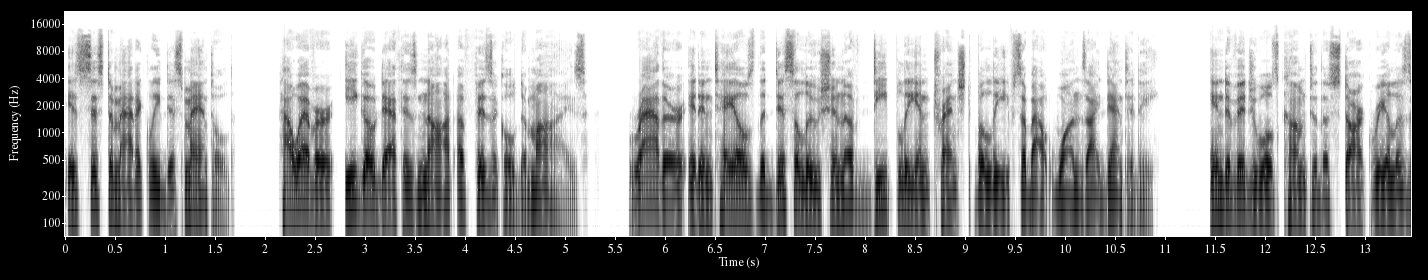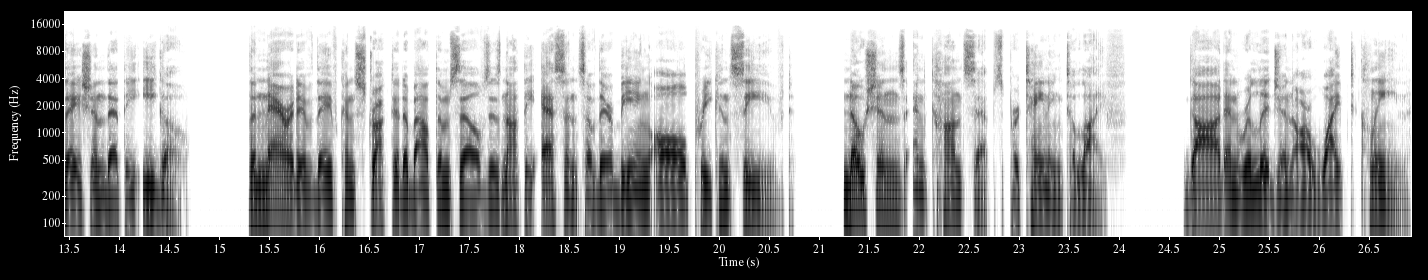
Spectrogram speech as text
is systematically dismantled. However, ego death is not a physical demise. Rather, it entails the dissolution of deeply entrenched beliefs about one's identity. Individuals come to the stark realization that the ego, the narrative they've constructed about themselves is not the essence of their being all preconceived, notions and concepts pertaining to life. God and religion are wiped clean,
